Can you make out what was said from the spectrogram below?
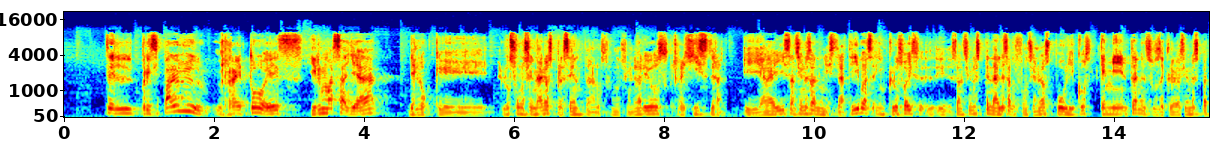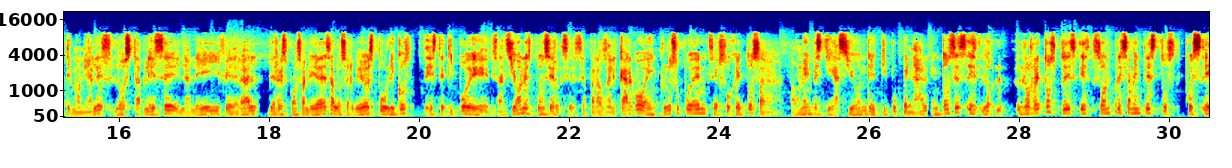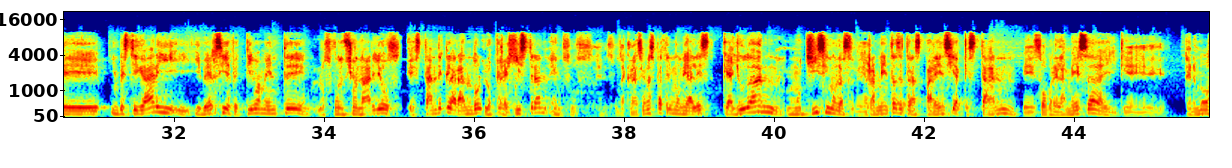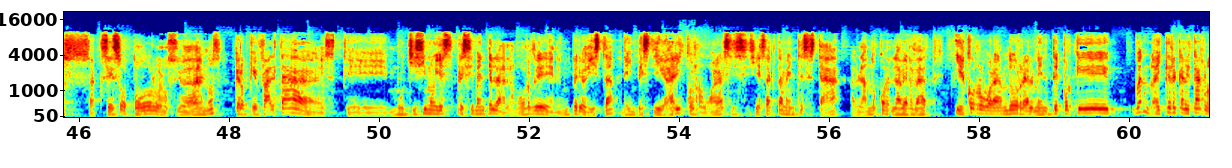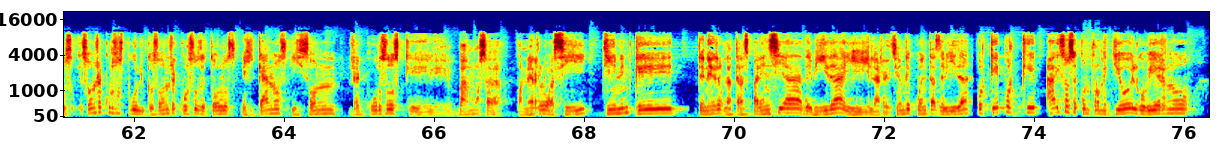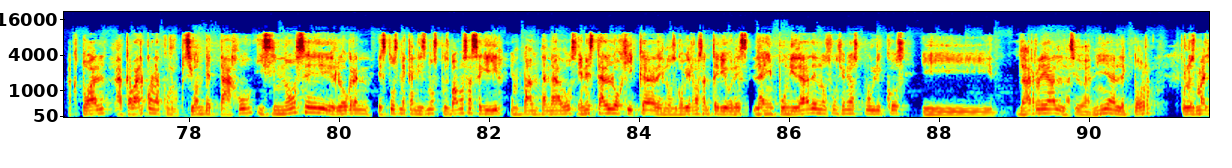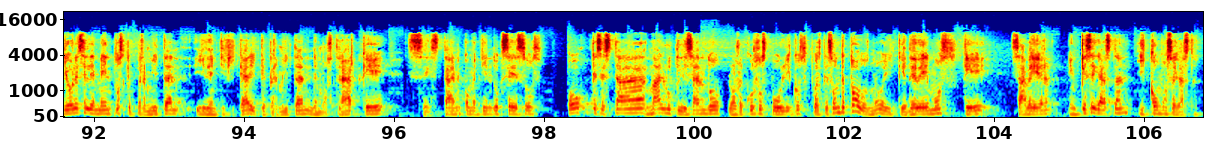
El principal reto es ir más allá de lo que los funcionarios presentan, los funcionarios registran y hay sanciones administrativas e incluso hay eh, sanciones penales a los funcionarios públicos que mientan en sus declaraciones patrimoniales. Lo establece la ley federal de responsabilidades a los servidores públicos. Este tipo de sanciones pueden ser, separados del cargo e incluso pueden ser sujetos a, una investigación de tipo penal. Entonces, los retos pues, son precisamente estos, pues eh, investigar y, ver si efectivamente los funcionarios están declarando lo que registran en sus, en sus declaraciones patrimoniales que ayudan muchísimo las herramientas de transparencia que están eh, sobre la mesa y que tenemos acceso a todos los ciudadanos, pero que falta este, muchísimo y es precisamente la labor de, un periodista de investigar y corroborar si, si, exactamente se está hablando con la verdad, ir corroborando realmente porque, bueno, hay que recalcarlos, son recursos públicos, son recursos de todos los mexicanos y son recursos que, vamos a ponerlo así, tienen que tener la transparencia de vida y la rendición de cuentas de vida. ¿Por qué? Porque a eso se comprometió el gobierno actual, acabar con la corrupción de tajo y si no se logran estos mecanismos, pues vamos a seguir empantanados en esta lógica de los gobiernos anteriores, la impunidad en los funcionarios públicos y darle a la ciudadanía, al lector, pues los mayores elementos que permitan identificar y que permitan demostrar que se están cometiendo excesos o que se está mal utilizando los recursos públicos, pues que son de todos, ¿no? Y que debemos que saber en qué se gastan y cómo se gastan.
